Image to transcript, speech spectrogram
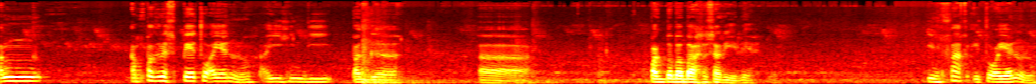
ang ang pagrespeto ay ano no, ay hindi pag ah, ah, pagbababa sa sarili. In fact, ito ay ano no,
